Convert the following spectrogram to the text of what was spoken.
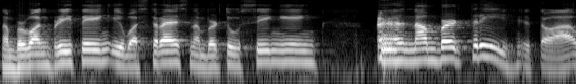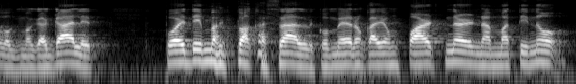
Number one, breathing. Iwas stress. Number two, singing. Number three, ito ha, wag magagalit. Pwede magpakasal kung meron kayong partner na matino.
